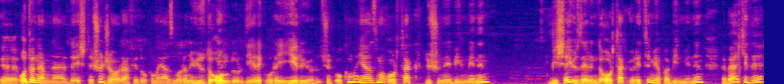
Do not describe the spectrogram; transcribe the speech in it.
e, o dönemlerde işte şu coğrafyada okuma yazma oranı %10'dur diyerek orayı yeriyoruz. Çünkü okuma yazma ortak düşünebilmenin bir şey üzerinde ortak üretim yapabilmenin ve belki de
